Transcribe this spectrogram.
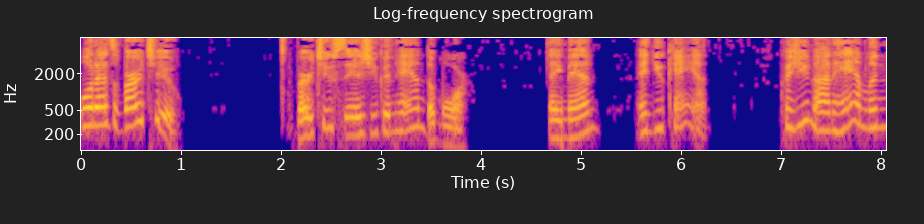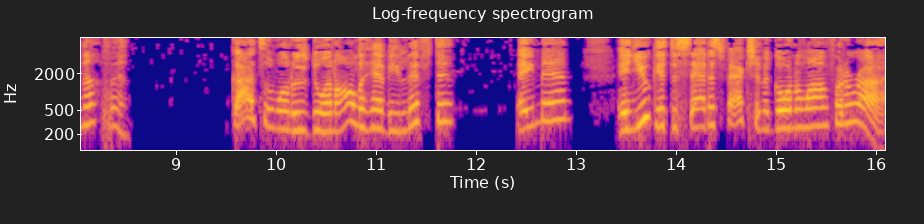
Well, that's virtue. Virtue says you can handle more. Amen. And you can. Cause you're not handling nothing. God's the one who's doing all the heavy lifting. Amen. And you get the satisfaction of going along for the ride.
